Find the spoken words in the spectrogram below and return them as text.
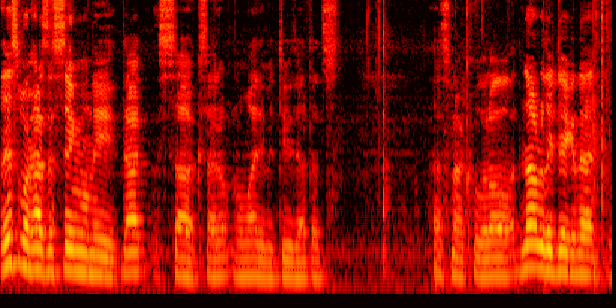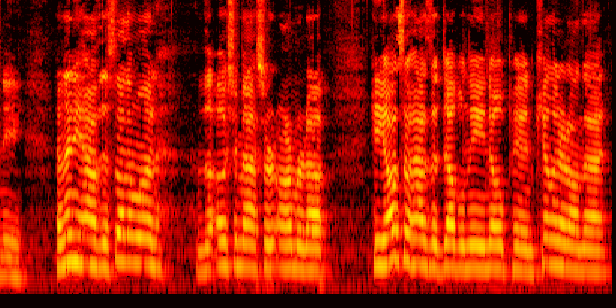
This one has a single knee. That sucks. I don't know why they would do that. That's that's not cool at all. Not really digging that knee. And then you have this other one, the Ocean Master armored up. He also has a double knee, no pin, killing it on that.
